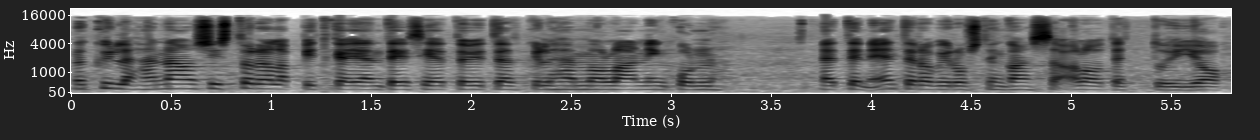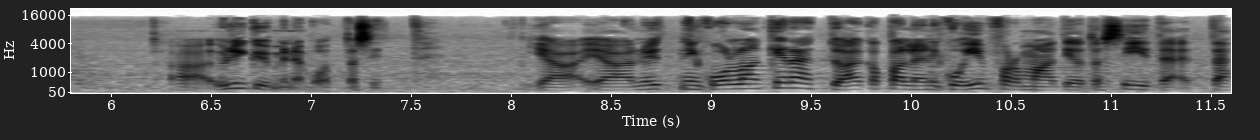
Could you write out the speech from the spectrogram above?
No kyllähän nämä on siis todella pitkäjänteisiä töitä. Kyllähän me ollaan niin kuin näiden enterovirusten kanssa aloitettu jo yli 10 vuotta sitten. Ja, ja nyt niin kuin ollaan kerätty aika paljon niin kuin informaatiota siitä, että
